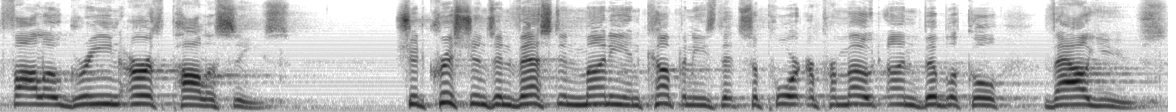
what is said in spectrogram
follow green earth policies? Should Christians invest in money in companies that support or promote unbiblical values?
